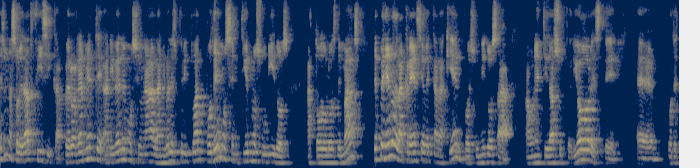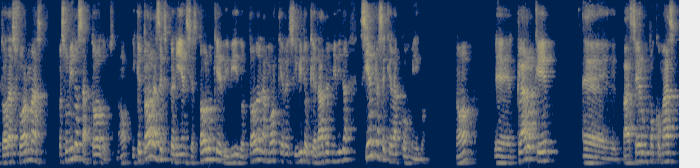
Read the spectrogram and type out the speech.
es una soledad física, pero realmente a nivel emocional, a nivel espiritual, podemos sentirnos unidos a todos los demás, dependiendo de la creencia de cada quien, pues unidos a, a una entidad superior, este, eh, o de todas formas, pues unidos a todos, ¿no? Y que todas las experiencias, todo lo que he vivido, todo el amor que he recibido, que he dado en mi vida, siempre se queda conmigo, ¿no? Eh, claro que eh, va a ser un poco más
